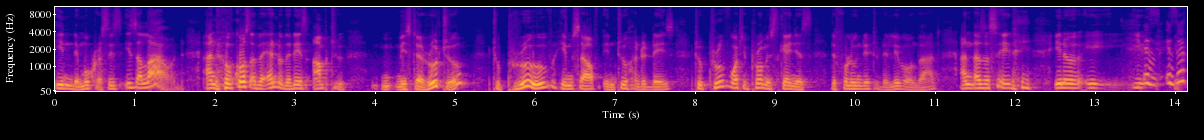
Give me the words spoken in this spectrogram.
in democracies is allowed. And of course, at the end of the day, it's up to Mr. Ruto to prove himself in 200 days, to prove what he promised Kenyans the following day to deliver on that. And as I said, you know, he, is, is it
